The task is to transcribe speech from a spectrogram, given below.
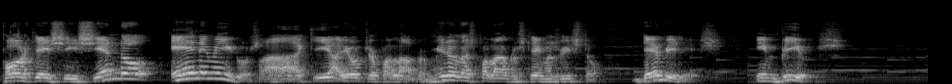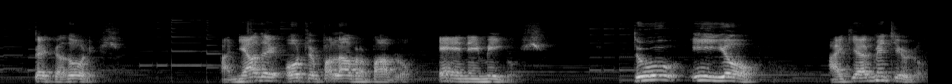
Porque si siendo enemigos, aquí hay otra palabra, mira las palabras que hemos visto, débiles, impíos, pecadores. Añade otra palabra Pablo, enemigos. Tú y yo, hay que admitirlo,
